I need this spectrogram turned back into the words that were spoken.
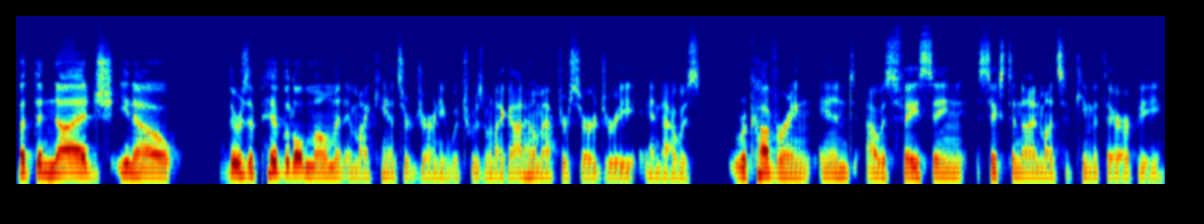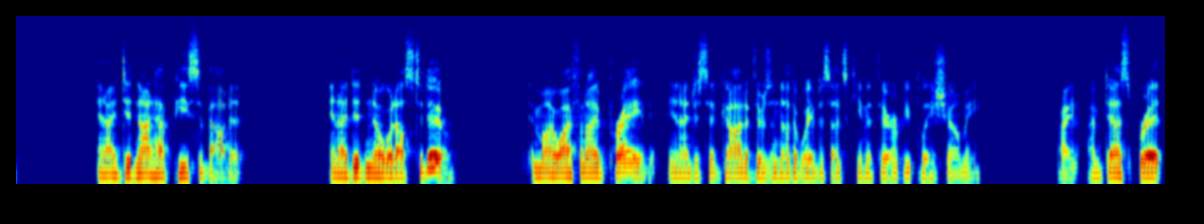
but the nudge, you know, there was a pivotal moment in my cancer journey, which was when I got home after surgery and I was recovering and I was facing six to nine months of chemotherapy, and I did not have peace about it and I didn't know what else to do. And my wife and I prayed, and I just said, God, if there's another way besides chemotherapy, please show me. Right? I'm desperate.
